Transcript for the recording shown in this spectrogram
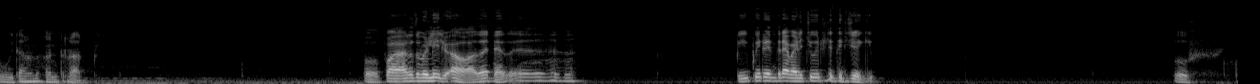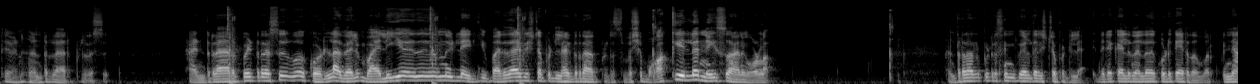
ഓ ഇതാണ് ഹൺഡ്രഡ് ആർ പി. ഓ അപ്പോൾ അടുത്ത് വെളിയിൽ ആ അത് തന്നെ അത് പി പിന്നെ എന്തിനാ വലിച്ചു കൂട്ടിട്ട് തിരിച്ചു വയ്ക്കും ഓ ഇതാണ് hundred R P dress. Hundred R P dress കൊള്ളാം. എന്നാലും വലിയ ഇതൊന്നും ഇല്ല എനിക്ക് പലതായിട്ട് ഇഷ്ടപ്പെട്ടില്ല ഹൺഡ്രഡ് ആർ പി ഡ്രസ്സ്. പക്ഷെ ബാക്കിയെല്ലാം നൈസ് സാധനം. കൊള്ളാം. ഹൺഡ്രഡ് ആർ പി ഡ്രസ്സ് എനിക്ക് വലുതായിട്ട് ഇഷ്ടപ്പെട്ടില്ല. ഇതിന്റെ കയ്യിൽ നല്ലത് കൊടുക്കായിരുന്നു അവർ. പിന്നെ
